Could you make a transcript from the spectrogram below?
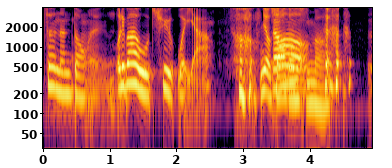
真的能懂哎。我礼拜五去尾牙，你有收到东西吗？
